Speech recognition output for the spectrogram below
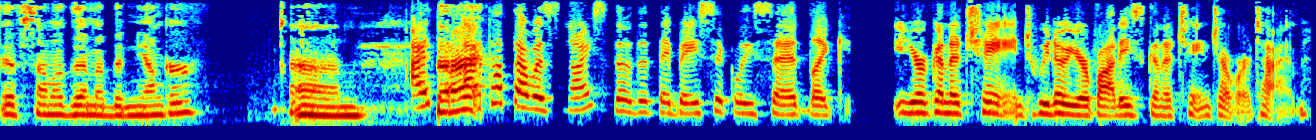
if some of them had been younger. Um, I, But I, I- thought that was nice though that they basically said like you're going to change. We know your body's going to change over time.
